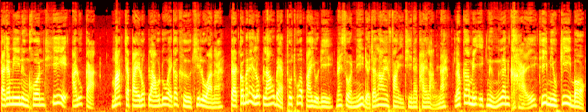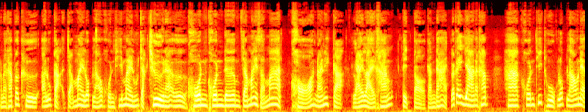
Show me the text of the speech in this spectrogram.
แต่จะมีหนึ่งคนที่อารุกะมักจะไปลบเล้าด้วยก็คือคิรัวนะ แต่ก็ไม่ได้ลบเล้าแบบทั่ว ๆ ไปอยู่ดี ในส่วนนี้เดี๋ยวจะเล่าให้ฟังอีกทีในภายหลังนะ แล้วก็มีอีกหนึ่งเงื่อนไขที่มิวกี้บอกนะครับ ก็คืออารุกะจะไม่ลบเล้าคนที่ไม่รู้จักชื่อนะเออ คนคนเดิมจะไม่สามารถขอนานิกะหลายๆ ครั้งติดต่อกันได้ แล้วก็อีกอย่างนะครับ หากคนที่ถูกลบเล้าเนี่ย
